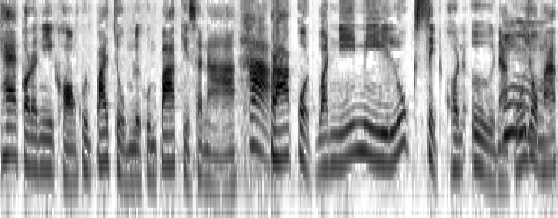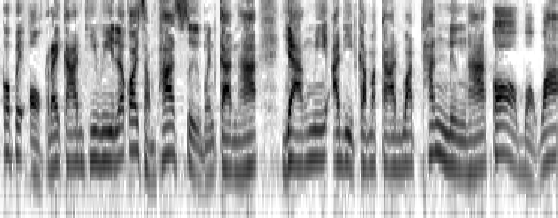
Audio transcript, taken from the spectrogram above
แค่กรณีของคุณป้าจุ๋มหรือคุณป้ากิษณาค่ะปรากฏวันนี้มีลูกศิษย์คนอื่นนะอืมคุณผู้ชมฮะก็ไปออกรายการทีวี แล้วก็สัมภาษณ์สื่อเหมือนกันฮะอย่างมีอดีตกรรมการวัดท่านหนึ่งฮะก็บอกว่า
